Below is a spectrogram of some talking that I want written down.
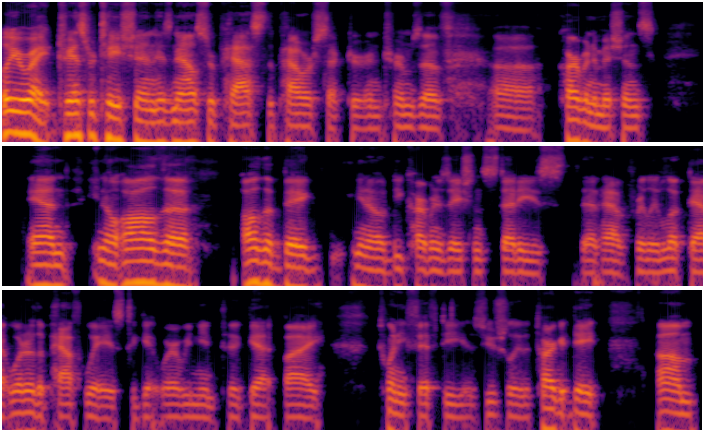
Well, you're right. Transportation has now surpassed the power sector in terms of uh, carbon emissions, and you know all the all the big you know decarbonization studies that have really looked at what are the pathways to get where we need to get by 2050 is usually the target date. Um,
